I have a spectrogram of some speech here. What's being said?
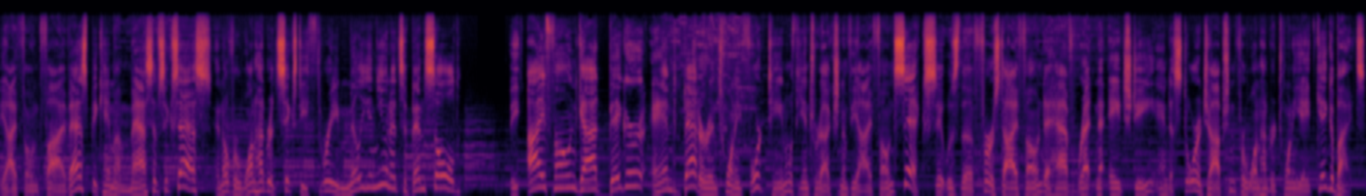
The iPhone 5S became a massive success, and over 163 million units have been sold. The iPhone got bigger and better in 2014 with the introduction of the iPhone 6. It was the first iPhone to have Retina HD and a storage option for 128 gigabytes.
